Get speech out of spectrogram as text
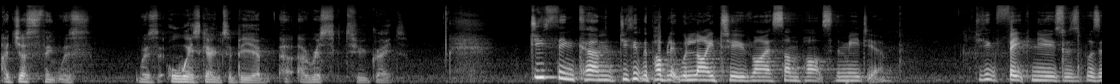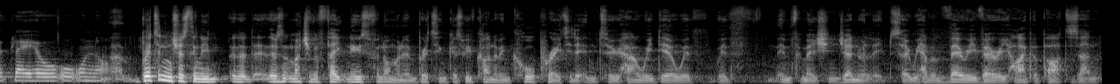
I just think was, was always going to be a, a risk too great. Do you, think, um, do you think the public were lied to via some parts of the media? Do you think fake news was, was at play here or, or not? Uh, Britain, interestingly, uh, there isn't much of a fake news phenomenon in Britain because we've kind of incorporated it into how we deal with, with information generally. So we have a very, very hyper partisan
